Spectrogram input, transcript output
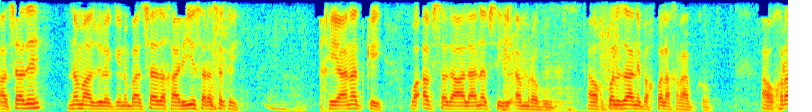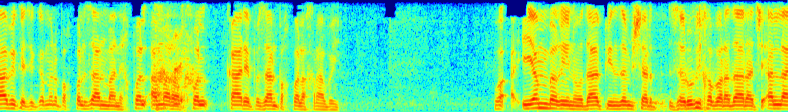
بادشاہ دې نه معذور کړي نو بادشاہ د خارجي سره څه کوي خیانت کوي وافسد على نفسه امره او خپل ځان په خپل خراب کو او خراب کې چې کومه په خپل ځان باندې خپل امر او خپل کار په ځان په خپل خرابوي و ينبغي نو دا پنځم شرط ضروری خبردار چې الله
